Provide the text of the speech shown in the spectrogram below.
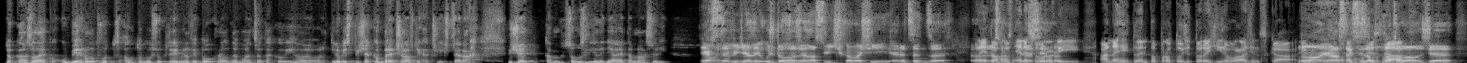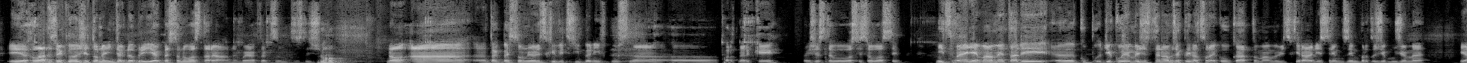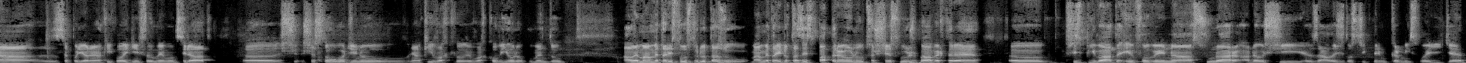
dokázala jako uběhnout od autobusu, který měl vybouchnout, nebo něco takového. V té době spíš jako brečela v těch akčních scénách, že tam jsou zlí lidi a je tam násilí. Jak no, jste viděli, už dohořela svíčka vaší recenze. Ale je to hrozně nesourodý a nehejtujem to proto, že to režírovala ženská. No, já jsem si zapamatoval, že i Hlad řekl, že to není tak dobrý, jak Besonova stará, nebo jak tak jsem to slyšel. No. No a e, tak bez toho měl vždycky vytříbený vkus na uh, partnerky, takže s tebou asi souhlasím. Nicméně, máme tady, uh, kup, děkujeme, že jste nám řekli, na co nekoukat, to máme vždycky rádi s Rimzim, protože můžeme já se podívat na nějaký kvalitní filmy, on si dát uh, šestou hodinu nějaký vahko, vahkovýho dokumentu. Ale máme tady spoustu dotazů. Máme tady dotazy z Patreonu, což je služba, ve které přispíváte infovy na Sunar a další záležitosti, kterým krmí svoje dítě.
